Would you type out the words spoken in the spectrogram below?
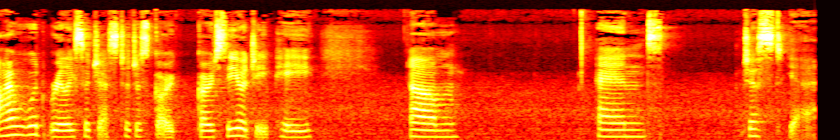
I would really suggest to just go go see your GP, um, and just yeah,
